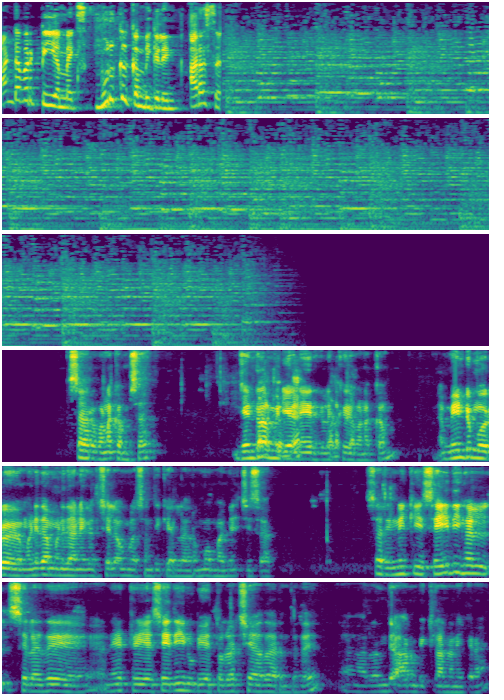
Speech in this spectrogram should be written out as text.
ஆண்டவர் டிஎம்எக்ஸ் முறுக்கு கம்பிகளின் அரசர். சார் வணக்கம் சார். ஜென்ரல் மீடியா நேயர்களுக்கு வணக்கம். மீண்டும் ஒரு மனிதா மனிதா நிகழ்ச்சியில் உங்களை சந்திக்கிறதுல ரொம்ப மகிழ்ச்சி சார். சார் இன்னைக்கு செய்திகள் சிலது நேற்றைய செய்தியினுடைய தொடர்ச்சியாக தான் இருந்தது அதுலேருந்து ஆரம்பிக்கலாம்னு நினைக்கிறேன்.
